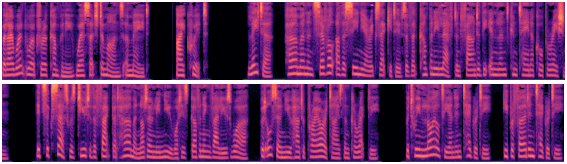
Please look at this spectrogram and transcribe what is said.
but I won't work for a company where such demands are made. I quit. Later, Herman and several other senior executives of that company left and founded the Inland Container Corporation. Its success was due to the fact that Herman not only knew what his governing values were, but also knew how to prioritize them correctly. Between loyalty and integrity, he preferred integrity.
